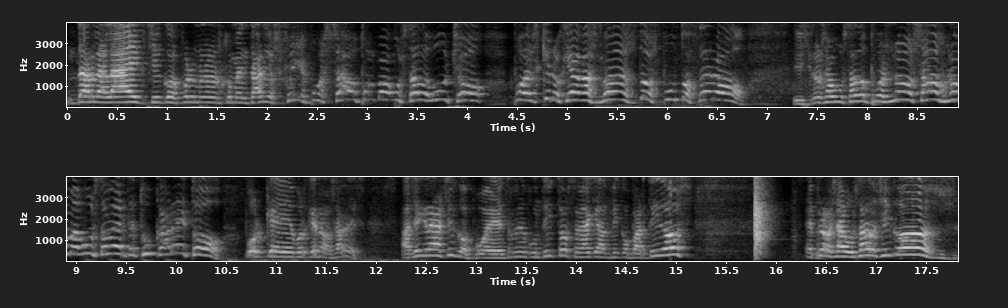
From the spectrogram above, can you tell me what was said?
darle a like chicos, ponedme en los comentarios. Pues Sao, pues me ha gustado mucho. Pues quiero que hagas más 2.0. Y si no os ha gustado, pues no, Sao, no me gusta verte, tu careto. Porque, porque no, ¿sabes? Así que nada, chicos, pues 13 puntitos, se me quedan 5 partidos. Espero que os haya gustado, chicos.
